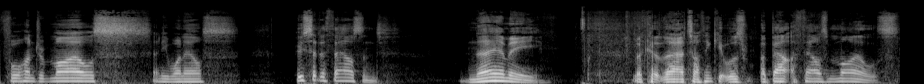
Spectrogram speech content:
400 miles? Anyone else? Who said a thousand? Naomi. Look at that. I think it was about a thousand miles.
